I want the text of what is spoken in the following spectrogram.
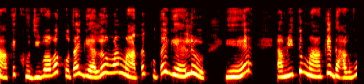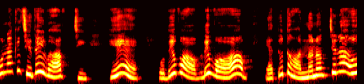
মাকে খুঁজি, বাবা, কোথায় গেল? আমার মাটা কোথায় গেল? হ্যাঁ আমি একটু মাকে ডাকবো নাকি সেটাই ভাবছি। হ্যাঁ ওরে বাপ রে বাপ, এত ঠান্ডা নাকছে না ও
